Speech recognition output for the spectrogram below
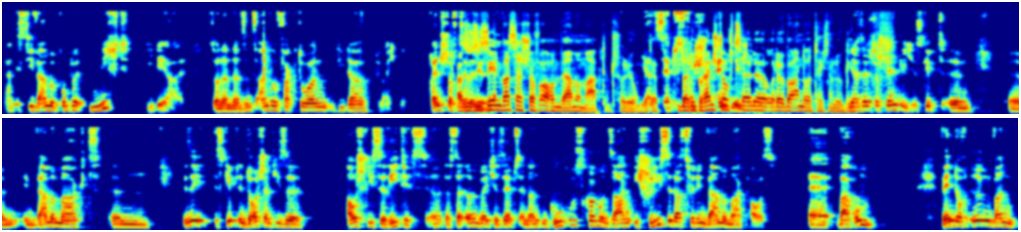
dann ist die Wärmepumpe nicht ideal, sondern dann sind es andere Faktoren, die da vielleicht Brennstoffzelle. Also Sie sehen Wasserstoff auch im Wärmemarkt, Entschuldigung. Ja, über die Brennstoffzelle oder über andere Technologien. Ja, selbstverständlich. Es gibt ähm, ähm, im Wärmemarkt, ähm, Sie, es gibt in Deutschland diese Ausschließeritis, ja, dass da irgendwelche selbsternannten Gurus kommen und sagen, ich schließe das für den Wärmemarkt aus. Äh, warum? Wenn doch irgendwann.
